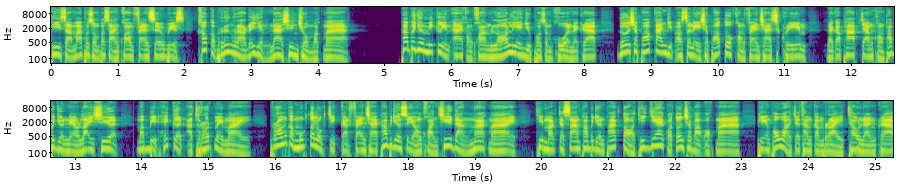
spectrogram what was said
ที่สามารถผสมผสานความ fan service เข้ากับเรื่องราวได้อย่างน่าชื่นชมมากๆภาพยนตร์มีกลิ่นอายของความล้อเลียนอยู่พอสมควรนะครับ โดยเฉพาะการหยิบเอาเสน่ห์เฉพาะตัวของแฟนชายสครีม และก็ภาพจำของภาพยนตร์แนวไล่เชือด มาบิดให้เกิดอรรถรสใหม่ๆ พร้อมกับมุกตลกจิกกัดแฟนชายภาพยนตร์สยองขวัญชื่อดังมากมาย ที่มักจะสร้างภาพยนตร์ภาคต่อที่แย่กว่าต้นฉบับออกมา เพียงเพราะหวังจะทำกำไรเท่านั้นครับ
